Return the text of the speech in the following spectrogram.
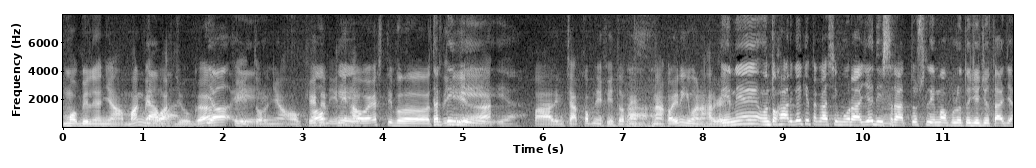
Mobilnya nyaman, mewah Nyaman. juga, Yoi. fiturnya oke, dan Oke. ini HWS tipe tertinggi, Tertinggi, ya. iya. Paling cakep nih fiturnya. Nah. Nah, kalau ini gimana harganya? Ini untuk harga kita kasih murah aja Hmm. di 157 juta aja.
